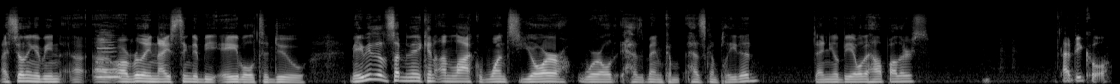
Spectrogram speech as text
I still think it'd be a, a, a really nice thing to be able to do. Maybe that's something they can unlock once your world has been com- has completed. Then you'll be able to help others. That'd be cool.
